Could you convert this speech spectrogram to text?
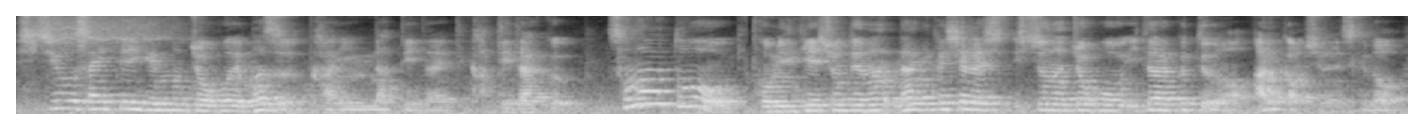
必要最低限の情報でまず会員になっていただいて買っていただくその後コミュニケーションで何かしら必要な情報をいただくっていうのはあるかもしれないですけど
